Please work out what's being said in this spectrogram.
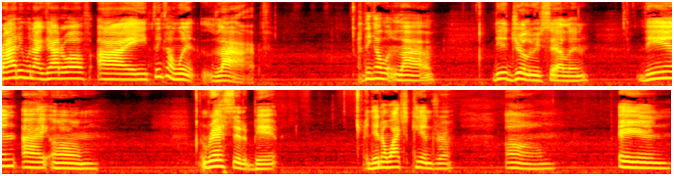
Friday when I got off, I think I went live. I think I went live, did jewelry selling. Then I um rested a bit. And then I watched Kendra. Um and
